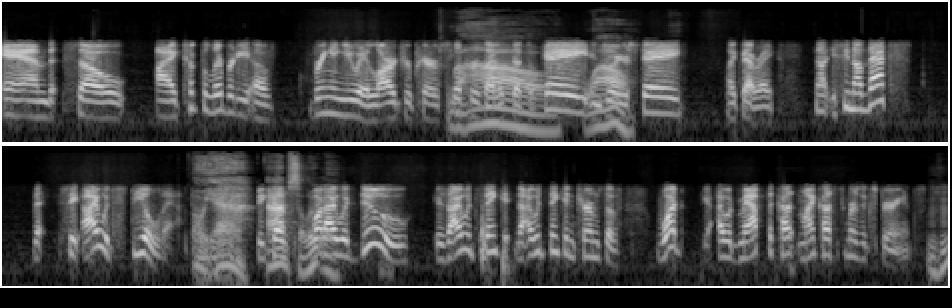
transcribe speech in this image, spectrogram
and so I took the liberty of bringing you a larger pair of slippers. I hope that's Wow. okay. Enjoy your stay, like that, right? Now you see, now that's that. See, I would steal that Oh yeah, because absolutely. what I would do is I would think I would think in terms of what I would map the my customer's experience, Mm-hmm.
